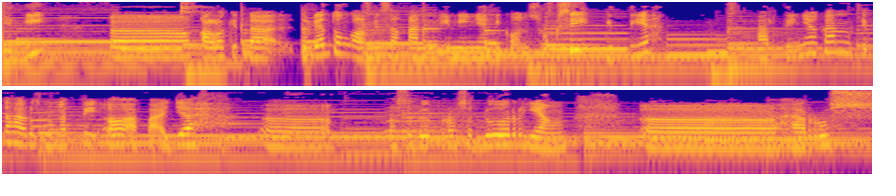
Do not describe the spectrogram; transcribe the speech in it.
Jadi uh, kalau kita tergantung kalau misalkan ininya dikonstruksi gitu ya. Artinya kan kita harus mengerti oh apa aja prosedur prosedur-prosedur yang uh, harus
